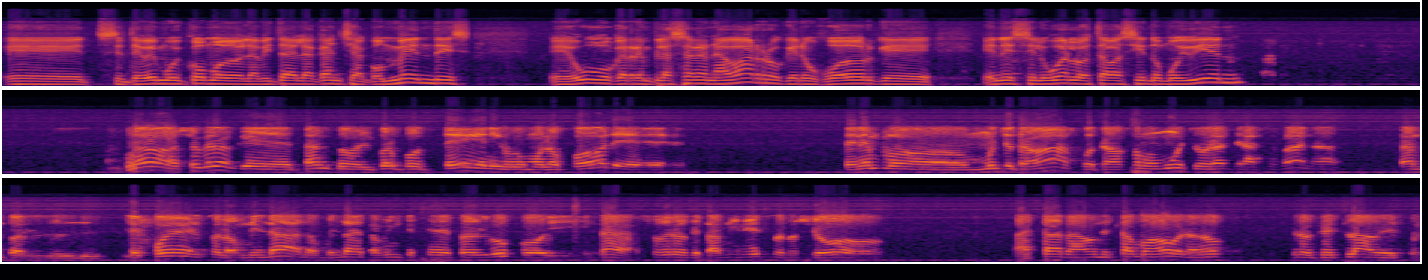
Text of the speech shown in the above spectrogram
eh, se te ve muy cómodo en la mitad de la cancha con Méndez, eh, hubo que reemplazar a Navarro, que era un jugador que en ese lugar lo estaba haciendo muy bien. No, yo creo que tanto el cuerpo técnico como los jugadores tenemos mucho trabajo, trabajamos mucho durante la semana, tanto el, el esfuerzo, la humildad, la humildad también que tiene todo el grupo y nada, yo creo que también eso nos llevó a estar a donde estamos ahora, ¿no? Creo que es clave eso.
